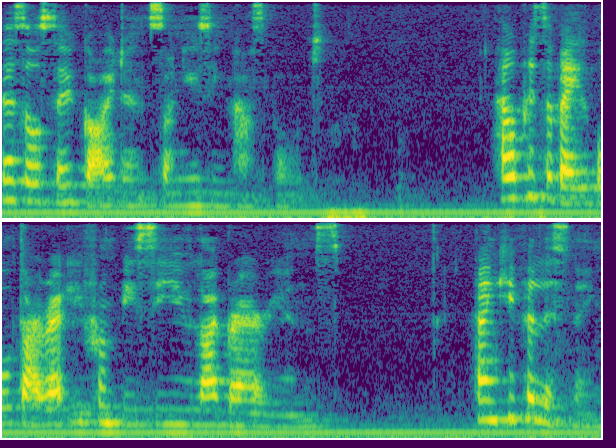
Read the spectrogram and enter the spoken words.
There's also guidance on using Passport. Help is available directly from BCU librarians. Thank you for listening.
